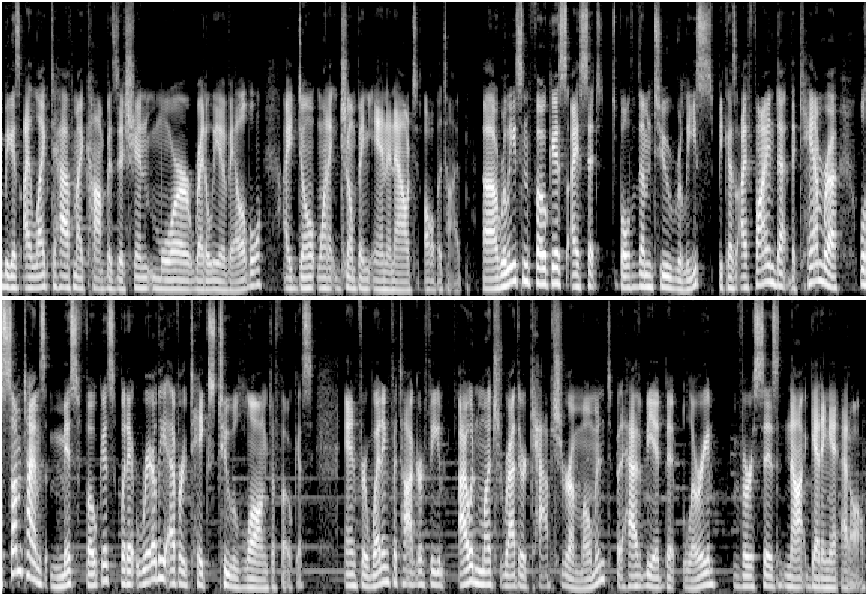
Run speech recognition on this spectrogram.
because I like to have my composition more readily available. I don't want it jumping in and out all the time. Uh, release and focus, I set both of them to release because I find that the camera will sometimes miss focus, but it rarely ever takes too long to focus. And for wedding photography, I would much rather capture a moment but have it be a bit blurry versus not getting it at all.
